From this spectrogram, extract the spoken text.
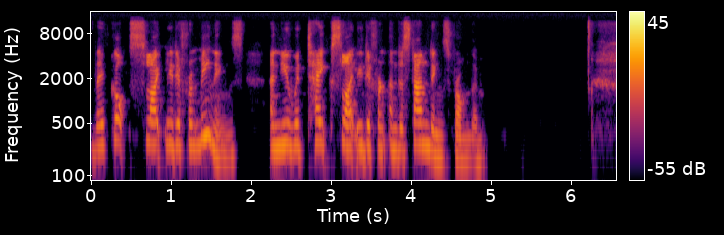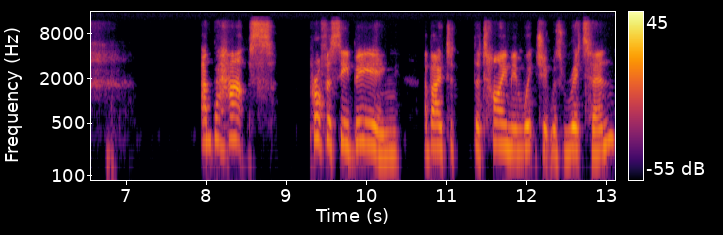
They've got slightly different meanings, and you would take slightly different understandings from them. And perhaps prophecy being about the time in which it was written,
